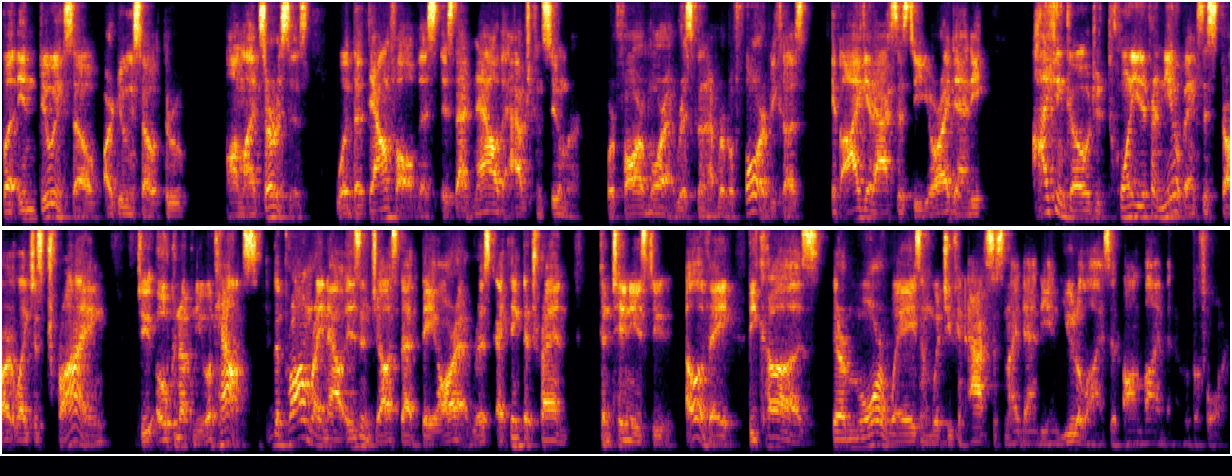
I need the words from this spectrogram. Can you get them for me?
but in doing so are doing so through online services. What the downfall of this is that now the average consumer we're far more at risk than ever before because if i get access to your identity i can go to 20 different neobanks and start like just trying to open up new accounts. The problem right now isn't just that they are at risk. I think the trend continues to elevate because there are more ways in which you can access an identity and utilize it online than ever before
